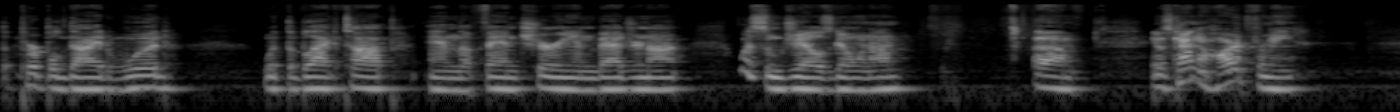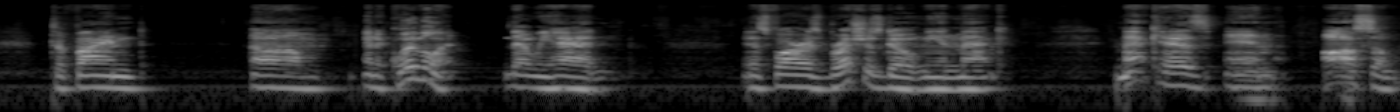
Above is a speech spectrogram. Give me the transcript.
the purple dyed wood with the black top and the Fanchurian Badger Knot with some gels going on. Um, it was kind of hard for me to find um, an equivalent that we had as far as brushes go, me and Mac. Mac has an awesome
